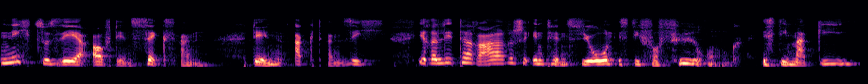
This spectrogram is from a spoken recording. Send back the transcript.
nicht so sehr auf den Sex an, den Akt an sich. Ihre literarische Intention ist die Verführung, ist die Magie,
